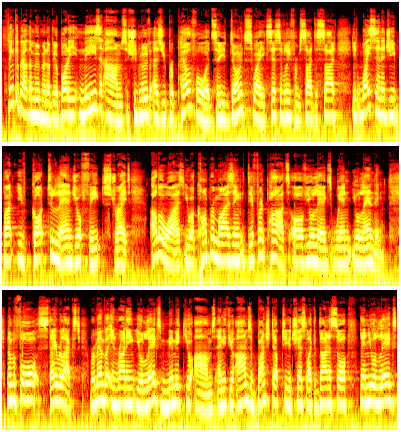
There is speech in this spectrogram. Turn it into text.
Think about the movement of your body. Knees and arms should move as you propel forward so you don't sway excessively from side to side. It wastes energy, but you've got to land your feet straight. Otherwise, you are compromising different parts of your legs when you're landing. Number four, stay relaxed. Remember, in running, your legs mimic your arms, and if your arms are bunched up to your chest like a dinosaur, then your legs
